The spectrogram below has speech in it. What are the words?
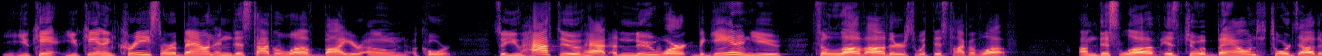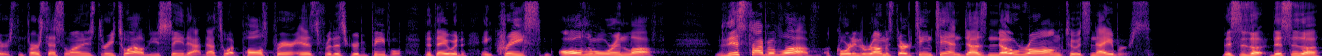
You can't, you can't increase or abound in this type of love by your own accord. So you have to have had a new work began in you to love others with this type of love. Um, this love is to abound towards others. In 1 Thessalonians 3.12, you see that. That's what Paul's prayer is for this group of people, that they would increase all the more in love. This type of love, according to Romans 13.10, does no wrong to its neighbors. This is a, this is a,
